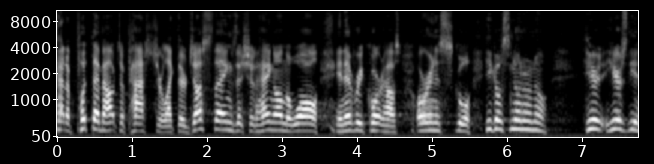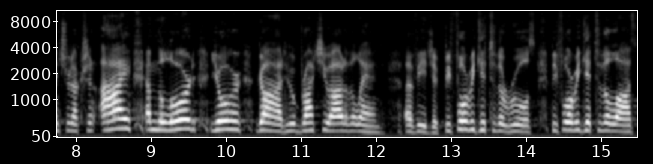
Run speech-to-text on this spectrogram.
kind of put them out to pasture like they're just things that should hang on the wall in every courthouse or in a school. He goes, No, no, no. Here, here's the introduction I am the Lord your God who brought you out of the land of Egypt. Before we get to the rules, before we get to the laws,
